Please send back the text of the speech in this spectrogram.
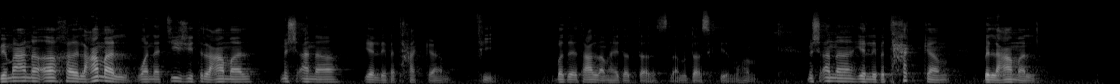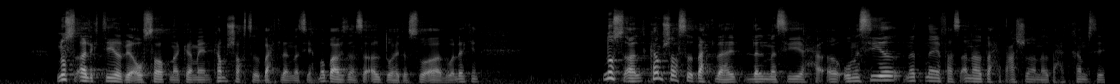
بمعنى آخر العمل ونتيجة العمل مش أنا يلي بتحكم. فيه بدي أتعلم هذا الدرس لأنه درس كثير مهم. مش أنا يلي بتحكم بالعمل. نسأل كثير بأوساطنا كمان كم شخص ربحت للمسيح. ما بعرف إذا سالته هذا السؤال ولكن نسأل كم شخص ربحت للمسيح؟ ومنصير نتنافس. أنا ربحت عشرة أنا ربحت خمسة.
